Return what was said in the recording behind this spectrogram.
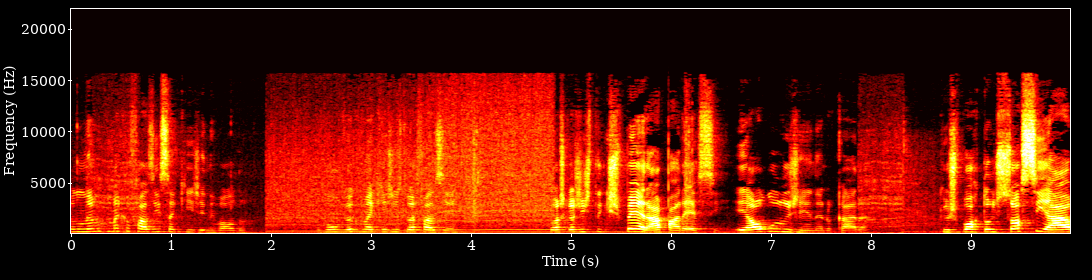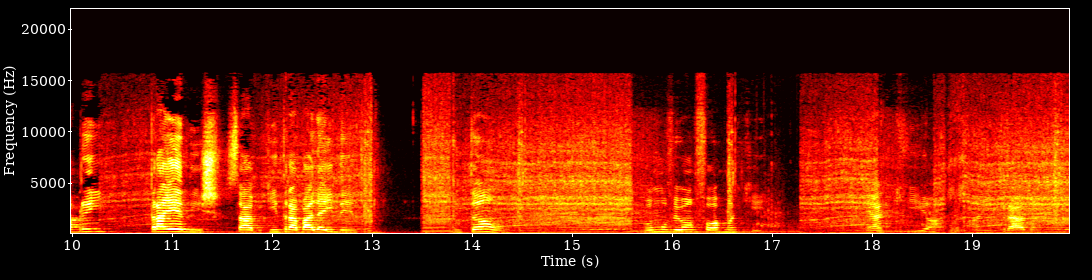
Eu não lembro como é que eu fazia isso aqui, Genivaldo. Vamos ver como é que a gente vai fazer. Eu acho que a gente tem que esperar, parece. É algo do gênero, cara. Que os portões só se abrem pra eles, sabe? Quem trabalha aí dentro. Então, vamos ver uma forma aqui. É aqui, ó, a entrada.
